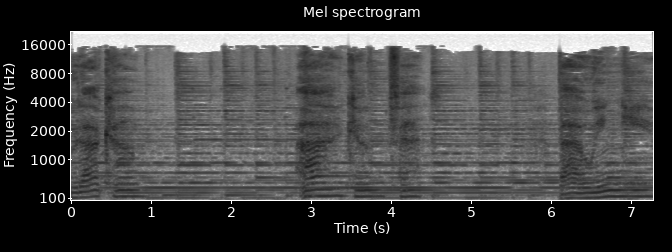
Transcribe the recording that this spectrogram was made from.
Lord, I come, I confess, bowing here,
